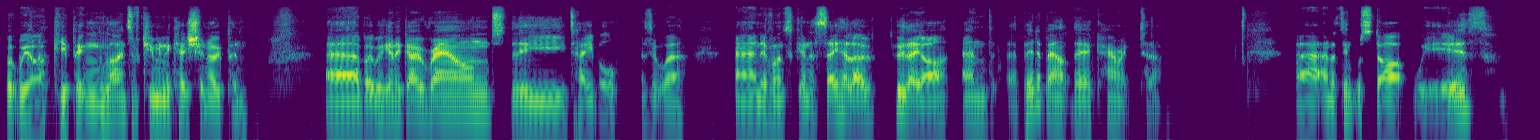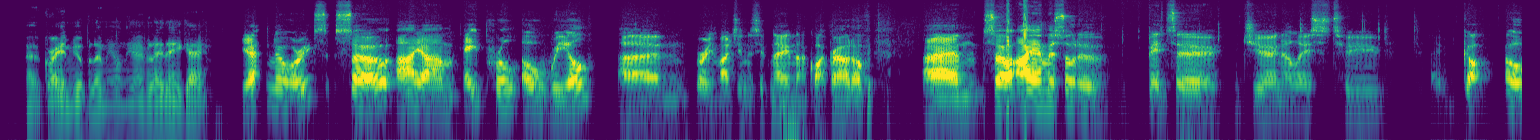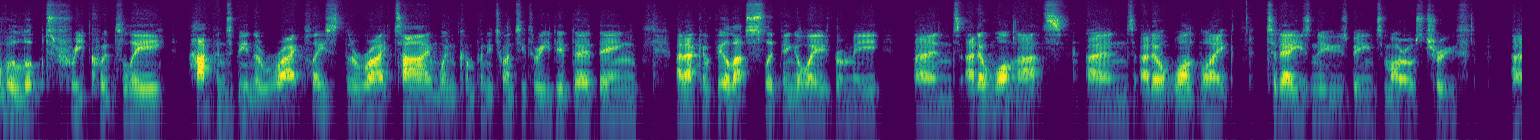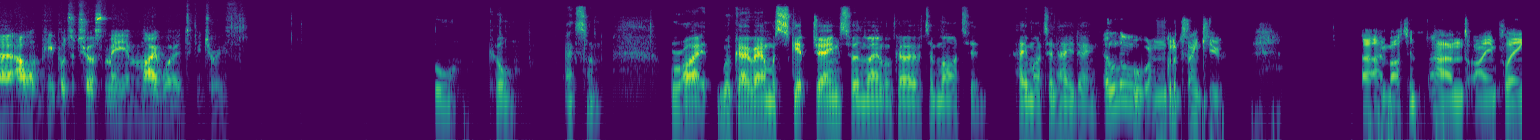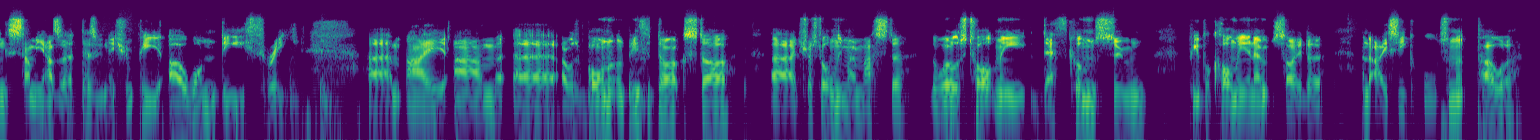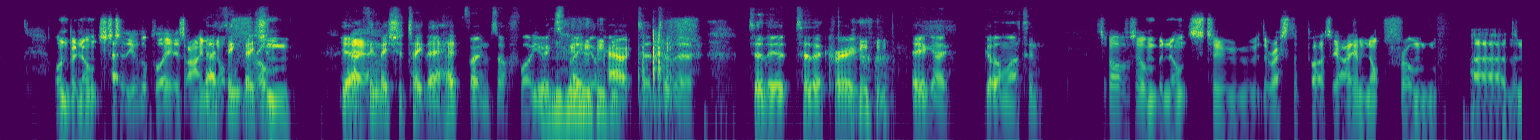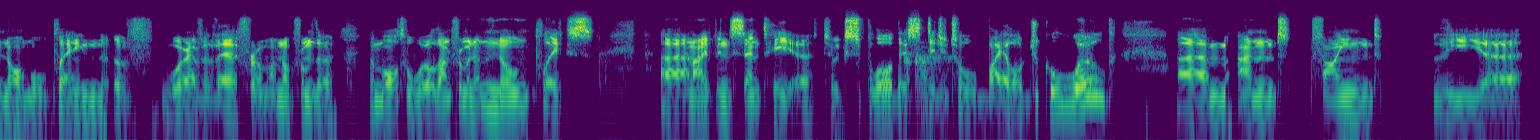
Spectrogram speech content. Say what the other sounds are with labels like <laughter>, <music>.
but we are keeping lines of communication open. Uh, but we're going to go round the table, as it were, and everyone's going to say hello, who they are, and a bit about their character. Uh, and I think we'll start with uh, Graham. You're below me on the overlay. There you go. Yeah, no worries. So I am April O'Real. Um, very imaginative name that I'm quite proud of. <laughs> Um, so I am a sort of bitter journalist who got overlooked frequently. Happened to be in the right place at the right time when Company 23 did their thing, and I can feel that slipping away from me. And I don't want that. And I don't want like today's news being tomorrow's truth. Uh, I want people to trust me and my word to be truth. Cool. Cool. Excellent. All right. We'll go around with Skip James for the moment. We'll go over to Martin. Hey, Martin. How you doing? Hello, I'm good, thank you. Uh, I'm Martin, and I am playing Samyaza, designation PR1D3. Um, I am. Uh, I was born underneath the dark star. Uh, I trust only my master. The world has taught me death comes soon. People call me an outsider, and I seek ultimate power. Unbeknownst to the other players, I'm Uh, I not think they should- from. Yeah, I think they should take their headphones off while you <laughs> explain your character to the to the to the crew. <laughs> There you go. Go on, Martin. So obviously, unbeknownst to the rest of the party, I am not from uh, the normal plane of wherever they're from. I'm not from the, the mortal world. I'm from an unknown place. Uh, and I've been sent here to explore this digital biological world um, and find the, uh,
